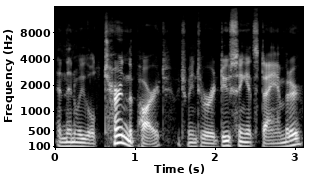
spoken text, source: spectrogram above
and then we will turn the part, which means we're reducing its diameter.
